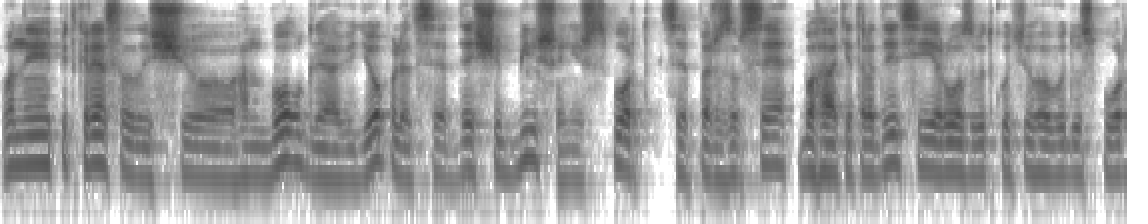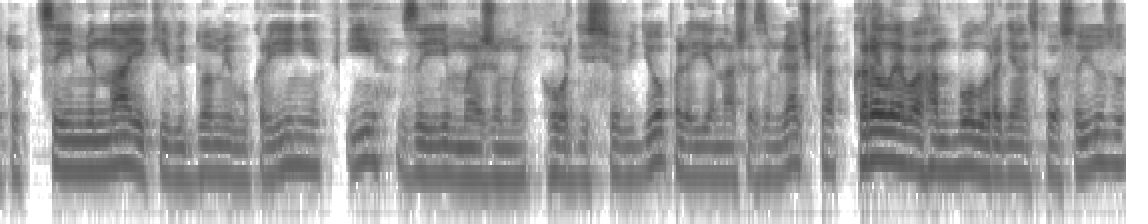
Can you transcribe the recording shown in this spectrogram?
Вони підкреслили, що гандбол для Відьополя це дещо більше ніж спорт. Це перш за все багаті традиції розвитку цього виду спорту. Це імена, які відомі в Україні і за її межами. Гордістю Відьополя є наша землячка, королева гандболу Радянського Союзу,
